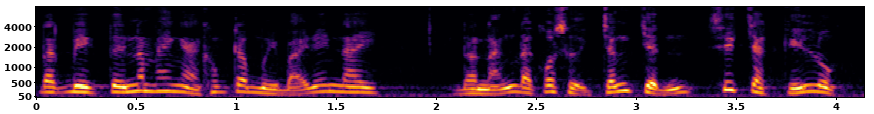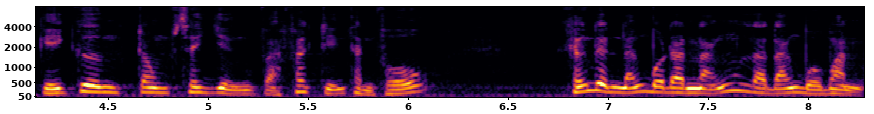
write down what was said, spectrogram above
Đặc biệt từ năm 2017 đến nay, Đà Nẵng đã có sự chấn chỉnh, siết chặt kỷ luật kỷ cương trong xây dựng và phát triển thành phố. Khẳng định Đảng bộ Đà Nẵng là đảng bộ mạnh,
